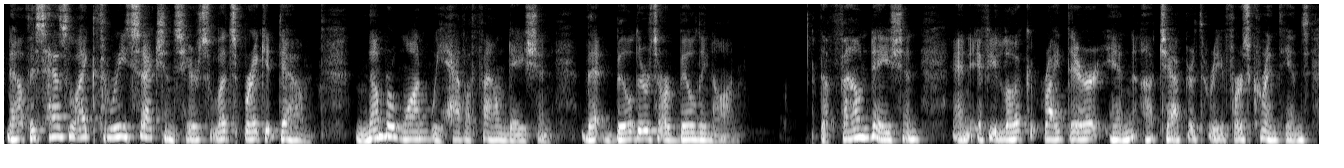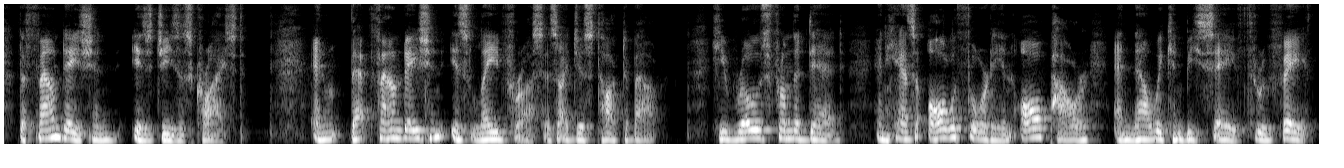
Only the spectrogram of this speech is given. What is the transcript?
Now, this has like three sections here, so let's break it down. Number one, we have a foundation that builders are building on the foundation, and if you look right there in uh, chapter 3, 1 Corinthians, the foundation is Jesus Christ. And that foundation is laid for us, as I just talked about. He rose from the dead, and he has all authority and all power, and now we can be saved through faith.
